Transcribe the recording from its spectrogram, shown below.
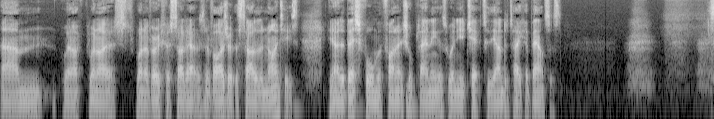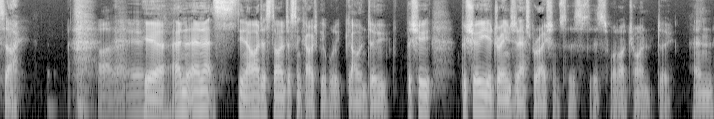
um, when I when I when I very first started out as an advisor at the start of the nineties. You know, the best form of financial planning is when you check to the undertaker bounces. So. that, yeah. yeah, and and that's you know I just I just encourage people to go and do pursue pursue your dreams and aspirations is is what I try and do, and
